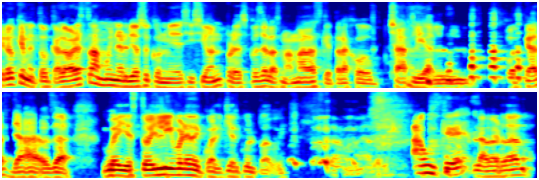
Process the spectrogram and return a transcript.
creo que me toca. La verdad estaba muy nervioso con mi decisión, pero después de las mamadas que trajo Charlie al podcast, ya, o sea, güey, estoy libre de cualquier culpa, güey. Aunque, la verdad,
